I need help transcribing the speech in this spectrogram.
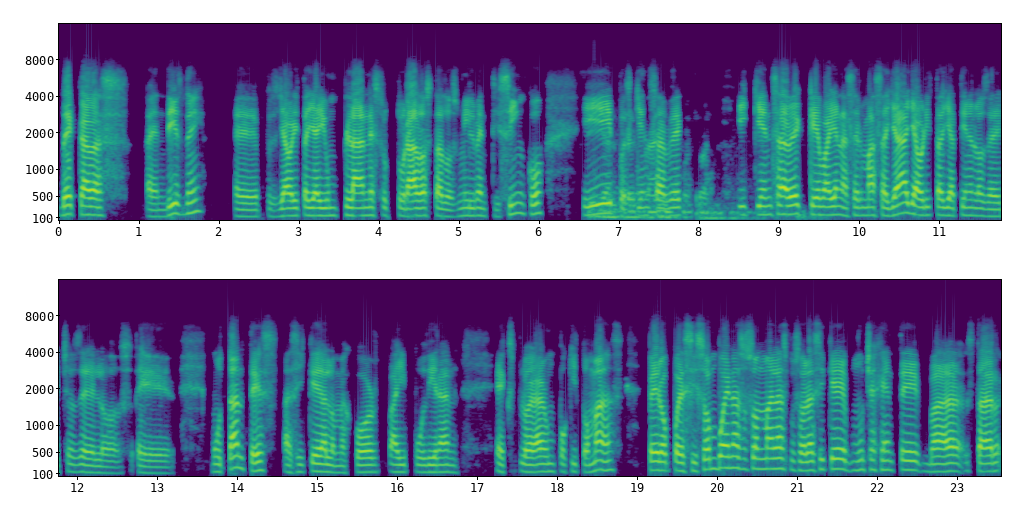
décadas en Disney. Eh, pues ya ahorita ya hay un plan estructurado hasta 2025 y pues quién sabe y quién sabe qué vayan a hacer más allá. Ya ahorita ya tienen los derechos de los eh, mutantes, así que a lo mejor ahí pudieran explorar un poquito más. Pero pues si son buenas o son malas, pues ahora sí que mucha gente va a estar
